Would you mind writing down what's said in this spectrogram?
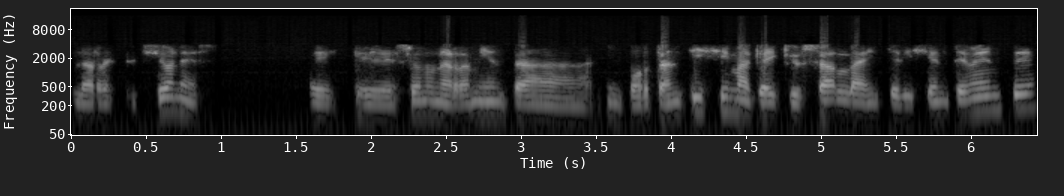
las restricciones este, son una herramienta importantísima que hay que usarla inteligentemente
